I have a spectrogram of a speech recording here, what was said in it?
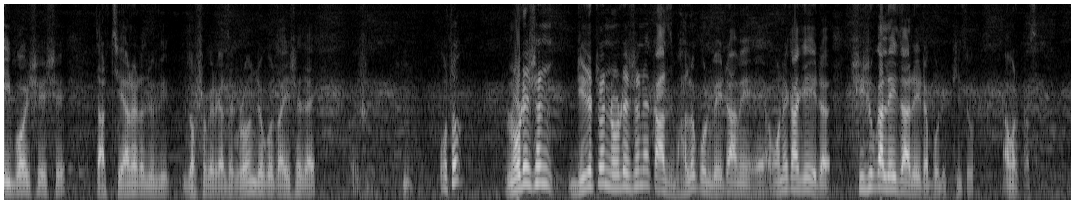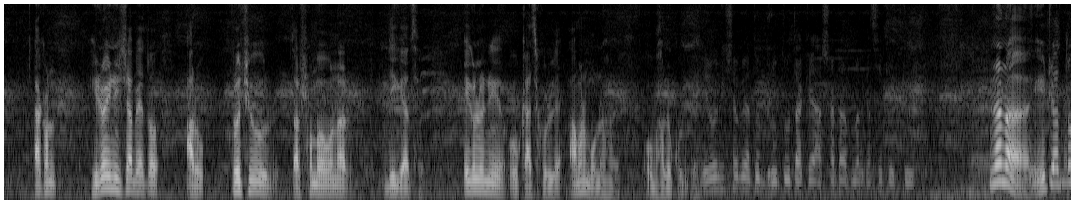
এই বয়সে এসে তার চেহারাটা যদি দর্শকের কাছে গ্রহণযোগ্যতা এসে যায়, ও তো নোটেশন ডিরেক্টর নোটেশনে কাজ ভালো করবে, এটা আমি অনেক আগে এটা, শিশুকালেই তার এটা পরীক্ষিত আমার কাছে। এখন হিরোইন হিসাবে তো আরও প্রচুর তার সম্ভাবনার দিক আছে। এগুলো নিয়ে ও কাজ করলে আমার মনে হয় ও ভালো করবে। এত দ্রুত তাকে আসাটা আপনার কাছে একটু না না এটা তো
